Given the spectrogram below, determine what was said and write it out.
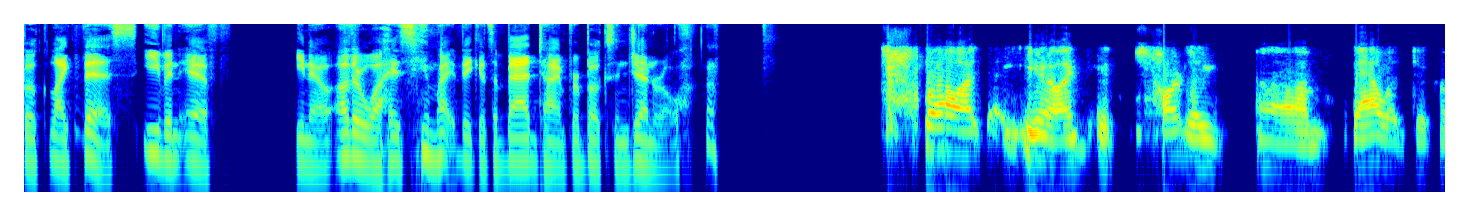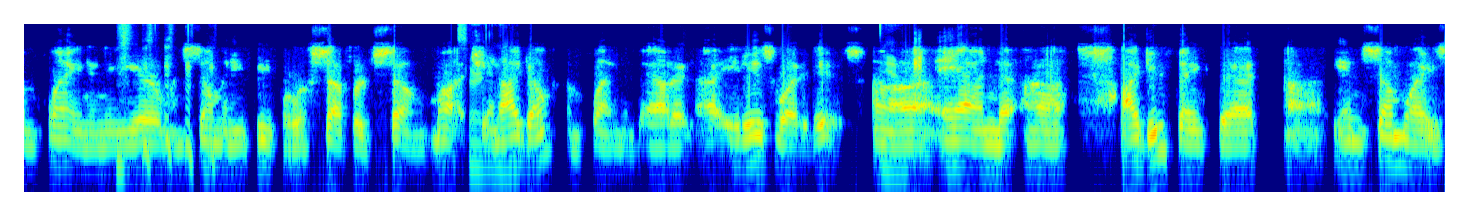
book like this even if you know otherwise you might think it's a bad time for books in general. Well I, you know it's hardly um, valid to complain in a year when so many people have suffered so much. Certainly. And I don't complain about it. Uh, it is what it is. Uh, and uh, I do think that uh, in some ways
